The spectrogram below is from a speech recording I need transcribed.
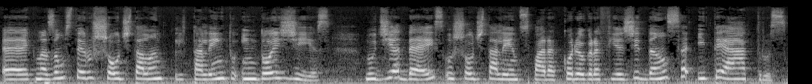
É, que nós vamos ter o show de talento em dois dias. No dia 10, o show de talentos para coreografias de dança e teatros.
